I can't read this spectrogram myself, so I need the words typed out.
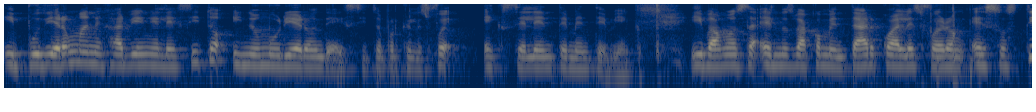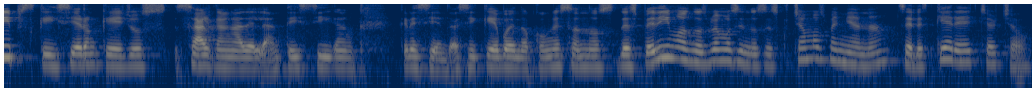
y pudieron manejar bien el éxito y no murieron de éxito porque les fue excelentemente bien. Y vamos, él nos va a comentar cuáles fueron esos tips que hicieron que ellos salgan adelante y sigan creciendo. Así que bueno, con eso nos despedimos, nos vemos y nos escuchamos mañana. Se les quiere, chao, chao.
